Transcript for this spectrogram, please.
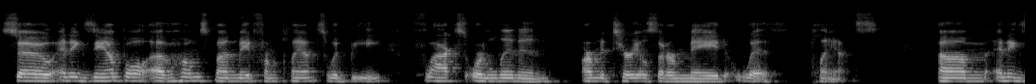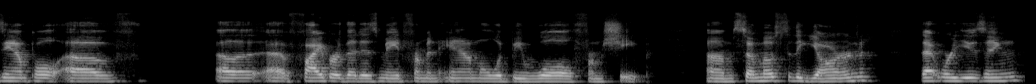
So, an example of homespun made from plants would be flax or linen, are materials that are made with plants. Um, an example of a, a, fiber that is made from an animal would be wool from sheep. Um, so most of the yarn that we're using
